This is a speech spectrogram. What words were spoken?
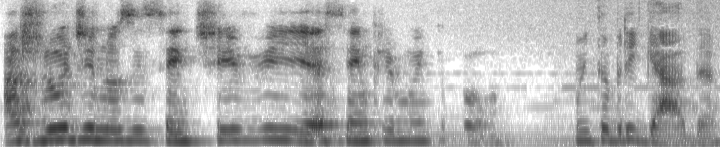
ajude e nos incentive, é sempre muito bom. Muito obrigada.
